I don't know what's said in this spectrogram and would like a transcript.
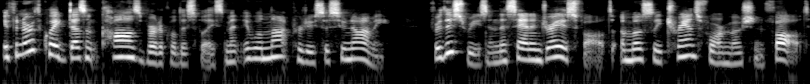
If an earthquake doesn't cause vertical displacement, it will not produce a tsunami. For this reason, the San Andreas Fault, a mostly transform motion fault,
